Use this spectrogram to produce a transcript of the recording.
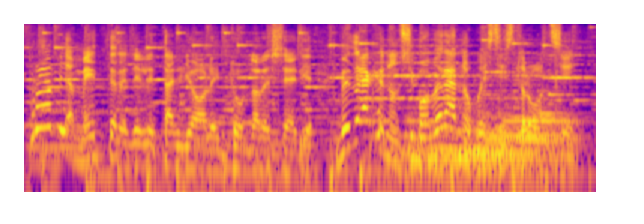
Provi a mettere delle tagliole intorno alle sedie. Vedrà che non si muoveranno questi stronzi.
